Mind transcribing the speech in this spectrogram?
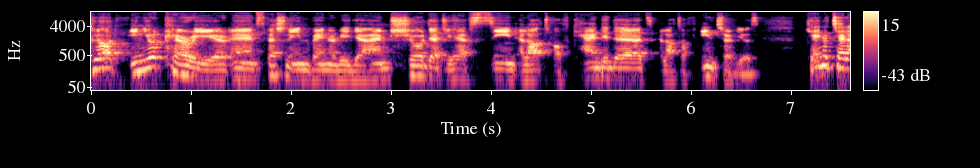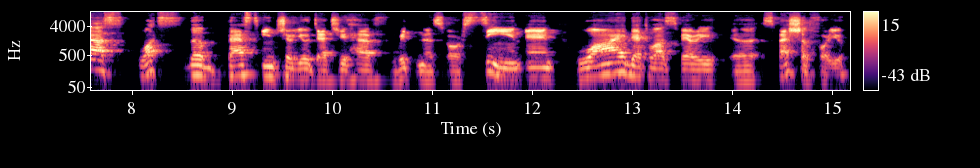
Claude, in your career and especially in VaynerMedia, I'm sure that you have seen a lot of candidates, a lot of interviews. Can you tell us what's the best interview that you have witnessed or seen and why that was very uh, special for you?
